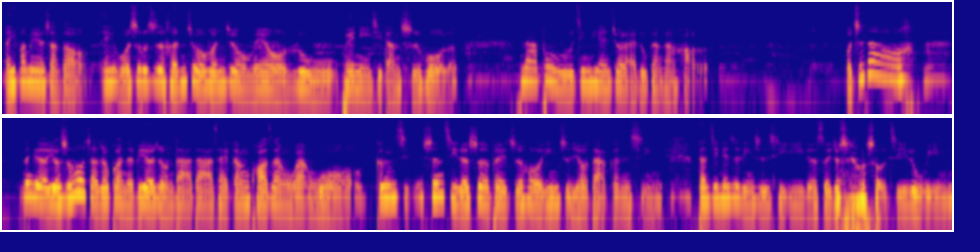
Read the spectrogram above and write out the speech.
那一方面又想到，诶，我是不是很久很久没有录陪你一起当吃货了？那不如今天就来录看看好了。我知道那个有时候小酒馆的比尔熊大大才刚夸赞完我更新升级了设备之后音质有大更新，但今天是临时起意的，所以就是用手机录音，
